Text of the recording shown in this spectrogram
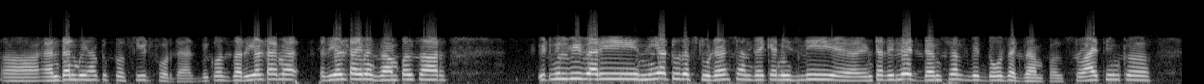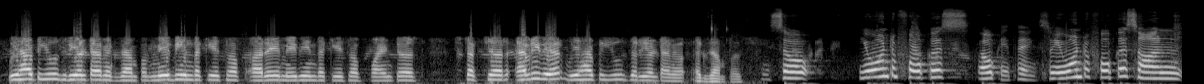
uh, and then we have to proceed for that. Because the real time uh, real time examples are it will be very near to the students and they can easily uh, interrelate themselves with those examples. So i think uh, we have to use real time example. Maybe in the case of array maybe in the case of pointers structure everywhere we have to use the real time uh, examples. So you want to focus, okay, thanks. So you want to focus on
